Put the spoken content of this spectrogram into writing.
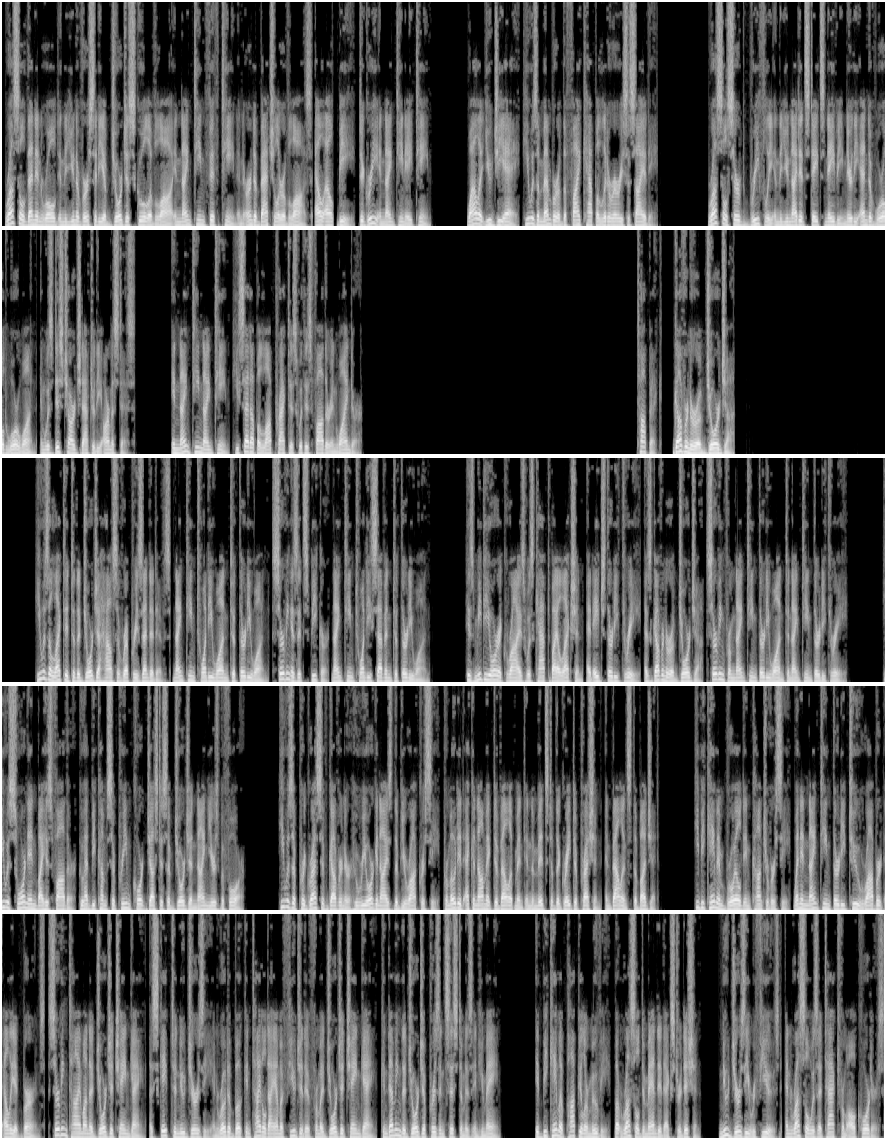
Russell then enrolled in the University of Georgia School of Law in 1915 and earned a Bachelor of Laws LL.B. degree in 1918. While at UGA, he was a member of the Phi Kappa Literary Society. Russell served briefly in the United States Navy near the end of World War I, and was discharged after the armistice. In 1919, he set up a law practice with his father in Winder. Governor of Georgia He was elected to the Georgia House of Representatives 1921 serving as its Speaker 1927 -31. His meteoric rise was capped by election, at age 33, as Governor of Georgia, serving from 1931 to 1933. He was sworn in by his father, who had become Supreme Court Justice of Georgia nine years before. He was a progressive governor who reorganized the bureaucracy, promoted economic development in the midst of the Great Depression, and balanced the budget. He became embroiled in controversy, when in 1932 Robert Elliott Burns, serving time on a Georgia chain gang, escaped to New Jersey and wrote a book entitled I Am a Fugitive from a Georgia Chain Gang, condemning the Georgia prison system as inhumane. It became a popular movie, but Russell demanded extradition. New Jersey refused, and Russell was attacked from all quarters.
